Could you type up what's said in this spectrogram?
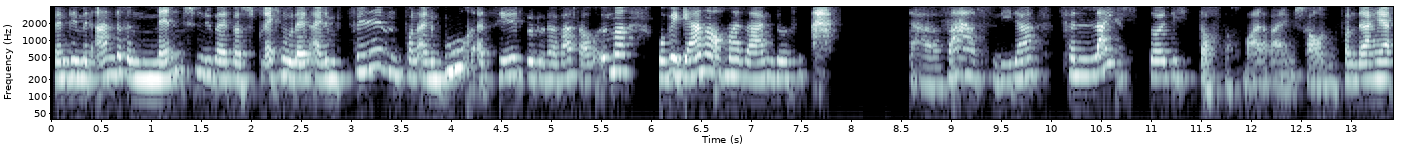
wenn wir mit anderen Menschen über etwas sprechen oder in einem Film von einem Buch erzählt wird oder was auch immer, wo wir gerne auch mal sagen dürfen, ah, da war es wieder. Vielleicht sollte ich doch noch mal reinschauen. Von daher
